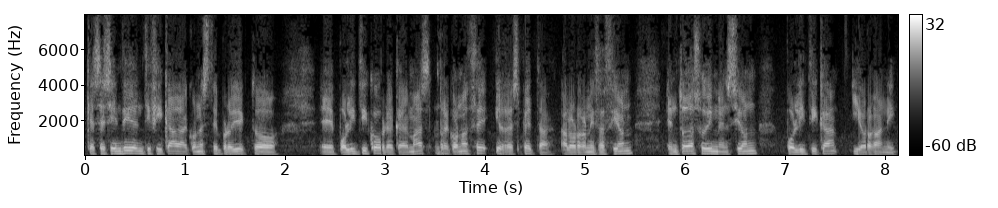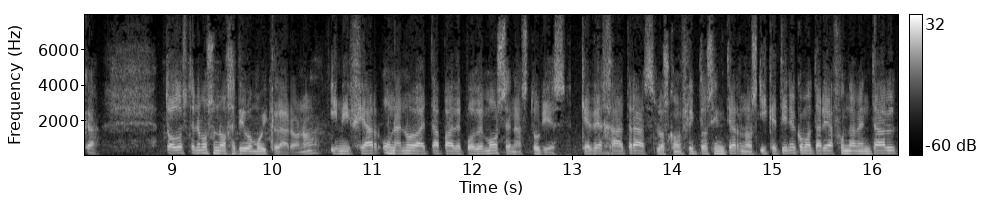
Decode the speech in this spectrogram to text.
que se siente identificada con este proyecto eh, político, pero que además reconoce y respeta a la organización organización en toda su dimensión política y orgánica. Todos tenemos un objetivo muy claro, ¿no? Iniciar una nueva etapa de Podemos en Asturias, que deja atrás los conflictos internos y que tiene como tarea fundamental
